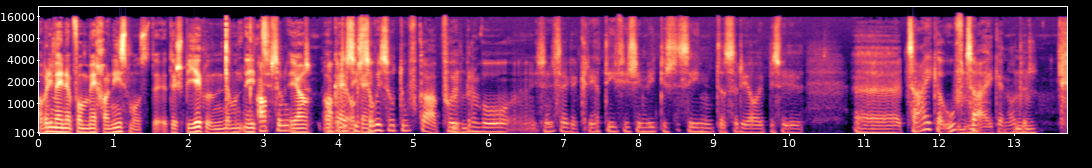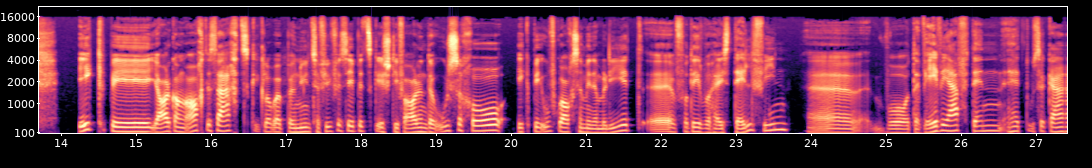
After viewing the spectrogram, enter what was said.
aber ich meine vom Mechanismus, der, der Spiegel und nicht... Absolut. Ja, okay, Aber das okay. Mhm. ist sowieso die Aufgabe von jemandem, der, ich soll sagen, kreativ ist im weitesten Sinn, dass er ja etwas will äh, zeigen, aufzeigen, oder? Ich bin Jahrgang 68, ich glaube etwa 1975 ist die Fahrende rausgekommen. Ich bin aufgewachsen mit einem Lied äh, von dir, das heißt Delfin, äh, wo der WWF dann hat rausgegeben.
